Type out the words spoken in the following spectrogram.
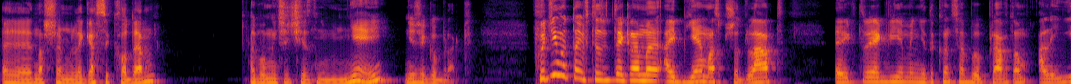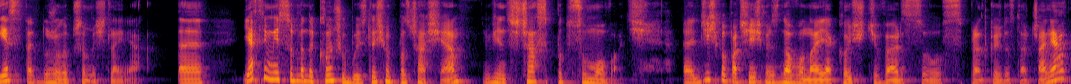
e, naszym legacy kodem, albo męczyć się z nim mniej niż jego brak. Wchodzimy tutaj w te diagramy IBM-a sprzed lat, które jak wiemy nie do końca były prawdą, ale jest tak dużo do przemyślenia. Ja w tym miejscu będę kończył, bo jesteśmy po czasie, więc czas podsumować. Dziś popatrzyliśmy znowu na jakość versus prędkość dostarczania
